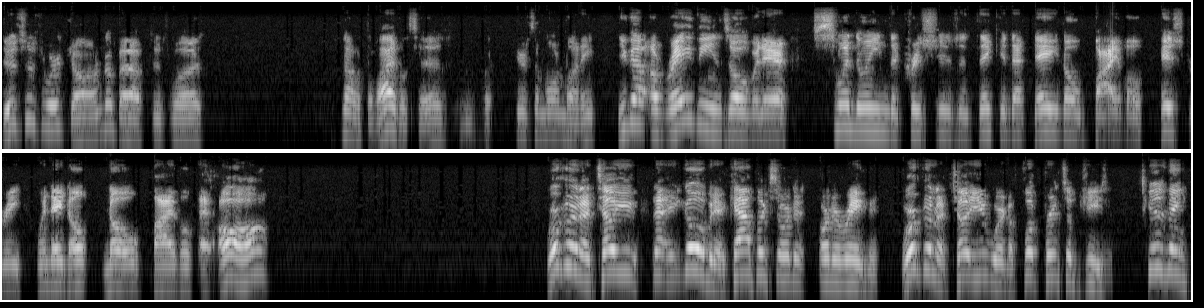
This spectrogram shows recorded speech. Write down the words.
This is where John the Baptist was. It's not what the Bible says, but here's some more money. You got Arabians over there swindling the Christians and thinking that they know Bible history when they don't know Bible at all. We're going to tell you that you go over there, Catholics or the or the Arabian. We're going to tell you where the footprints of Jesus. Excuse me.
